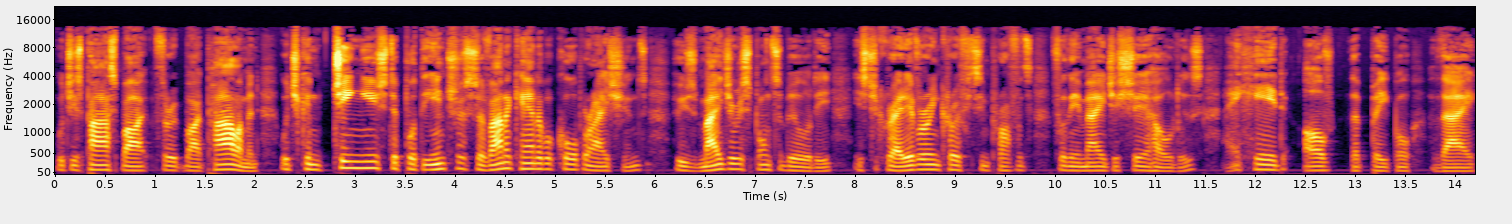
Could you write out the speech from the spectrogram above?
which is passed by through by Parliament, which continues to put the interests of unaccountable corporations, whose major responsibility is to create ever increasing profits for their major shareholders, ahead of the people they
